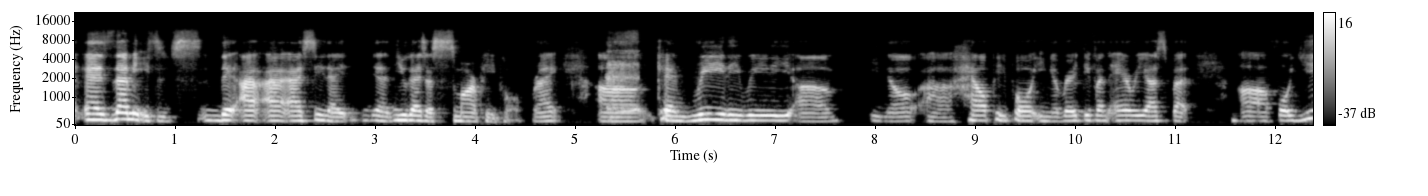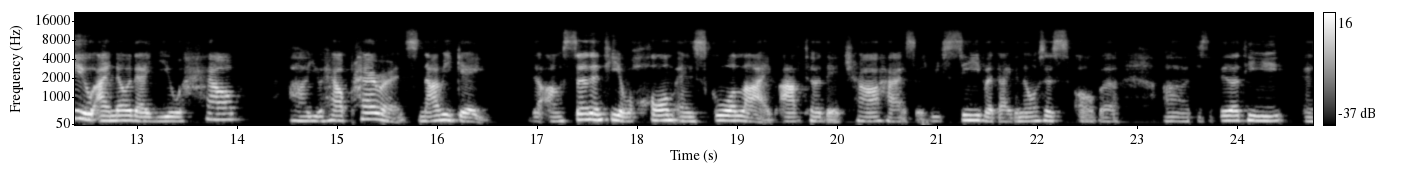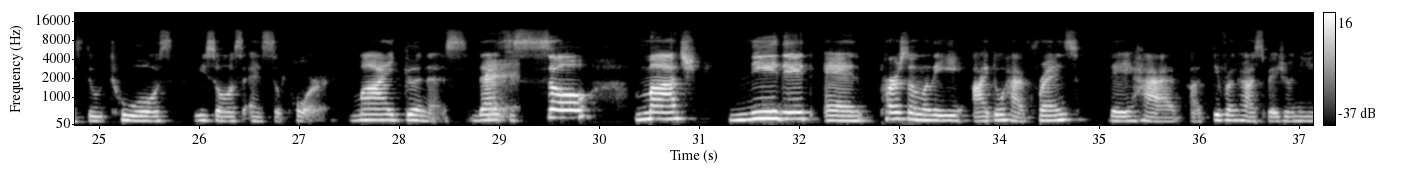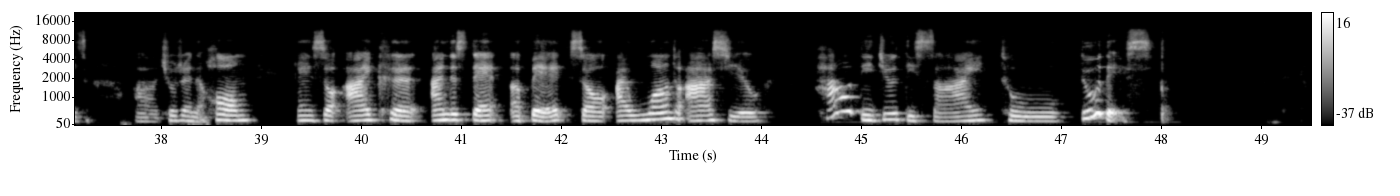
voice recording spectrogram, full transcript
and that means they, I, I, I see that yeah, you guys are smart people, right? Uh, can really, really, uh, you know, uh, help people in a very different areas. But uh, for you, I know that you help, uh, you help parents navigate the uncertainty of home and school life after their child has received a diagnosis of a, a disability and through tools, resource, and support. My goodness, that's so much needed. And personally, I do have friends, they have a different kind of special needs uh, children at home. And so I could understand a bit. So I want to ask you, how did you decide to do this?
